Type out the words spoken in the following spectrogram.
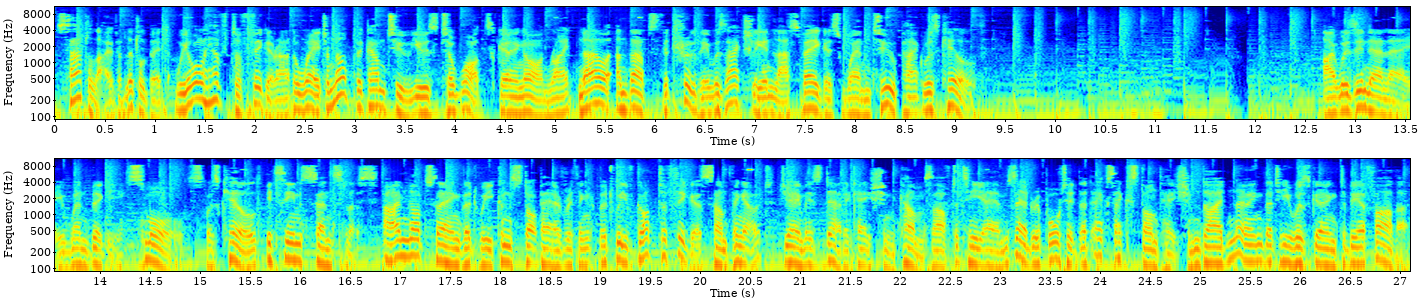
satellite a little bit, we all have to figure out a way to not become too used to what's going on right now, and that's the truth. He was actually in Las Vegas when Tupac was killed. I was in LA when Biggie Smalls was killed. It seems senseless. I'm not saying that we can stop everything, but we've got to figure something out. Jamie's dedication comes after TMZ reported that XXXTentacion died knowing that he was going to be a father.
